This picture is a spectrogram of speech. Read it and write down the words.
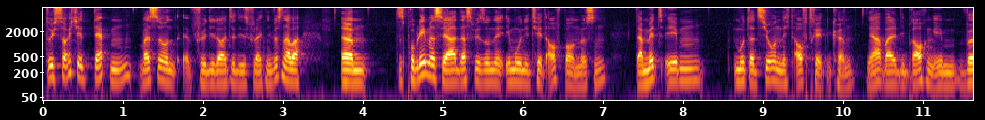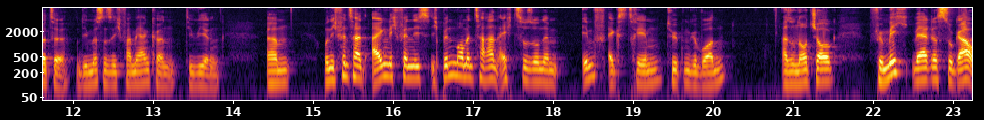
durch solche Deppen, weißt du, und für die Leute, die es vielleicht nicht wissen, aber ähm, das Problem ist ja, dass wir so eine Immunität aufbauen müssen, damit eben Mutationen nicht auftreten können. Ja, weil die brauchen eben Wirte und die müssen sich vermehren können, die Viren. Ähm, und ich finde es halt, eigentlich finde ich es, ich bin momentan echt zu so einem Impfextrem-Typen geworden. Also no joke. Für mich wäre es sogar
